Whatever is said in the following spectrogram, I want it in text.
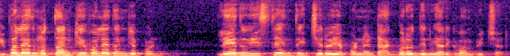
ఇవ్వలేదు మొత్తానికి ఇవ్వలేదని చెప్పండి. లేదు ఇస్తే ఎంత ఇచ్చారో చెప్పండి అంటే అక్బరుద్దీన్ గారికి పంపించారు.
